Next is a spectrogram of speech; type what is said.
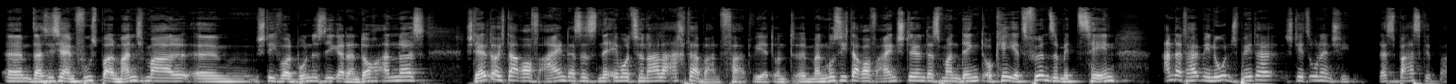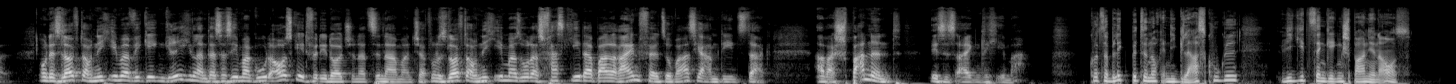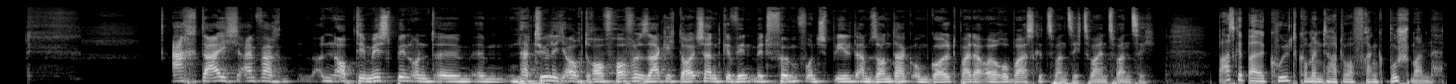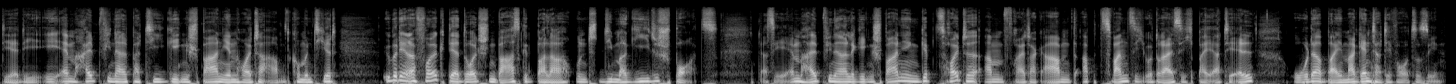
Ähm, das ist ja im Fußball manchmal, ähm, Stichwort Bundesliga, dann doch anders. Stellt euch darauf ein, dass es eine emotionale Achterbahnfahrt wird. Und äh, man muss sich darauf einstellen, dass man denkt, okay, jetzt führen sie mit zehn. Anderthalb Minuten später steht's unentschieden. Das ist Basketball. Und es läuft auch nicht immer wie gegen Griechenland, dass das immer gut ausgeht für die deutsche Nationalmannschaft. Und es läuft auch nicht immer so, dass fast jeder Ball reinfällt. So war es ja am Dienstag. Aber spannend ist es eigentlich immer. Kurzer Blick bitte noch in die Glaskugel. Wie geht's denn gegen Spanien aus? Ach, da ich einfach ein Optimist bin und ähm, ähm, natürlich auch drauf hoffe, sage ich, Deutschland gewinnt mit fünf und spielt am Sonntag um Gold bei der Eurobasket 2022. Basketball-Kultkommentator Frank Buschmann, der die EM-Halbfinalpartie gegen Spanien heute Abend kommentiert, über den Erfolg der deutschen Basketballer und die Magie des Sports. Das EM-Halbfinale gegen Spanien gibt's heute am Freitagabend ab 20.30 Uhr bei RTL oder bei Magenta TV zu sehen.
